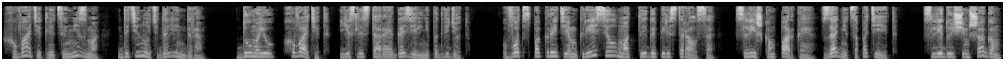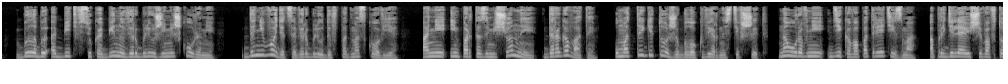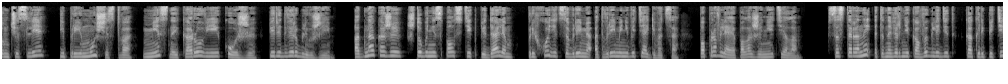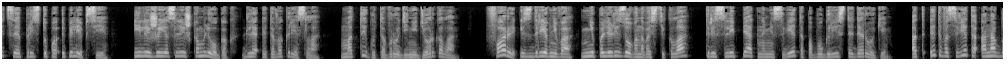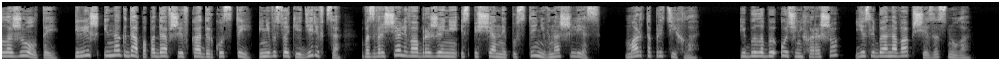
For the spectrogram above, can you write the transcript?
Хватит ли цинизма дотянуть до Линдера? Думаю, хватит, если старая газель не подведет. Вот с покрытием кресел мотыга перестарался. Слишком паркая, задница потеет. Следующим шагом было бы обить всю кабину верблюжьими шкурами. Да не водятся верблюды в Подмосковье. Они импортозамещенные, дороговаты. У мотыги тоже блок верности вшит, на уровне дикого патриотизма, определяющего в том числе и преимущество местной коровьей кожи перед верблюжьей. Однако же, чтобы не сползти к педалям, приходится время от времени вытягиваться, поправляя положение тела. Со стороны это наверняка выглядит как репетиция приступа эпилепсии. Или же я слишком легок для этого кресла. Мотыгу-то вроде не дергала. Фары из древнего неполяризованного стекла трясли пятнами света по бугристой дороге. От этого света она была желтой, и лишь иногда попадавшие в кадр кусты и невысокие деревца возвращали воображение из песчаной пустыни в наш лес. Марта притихла. И было бы очень хорошо, если бы она вообще заснула.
